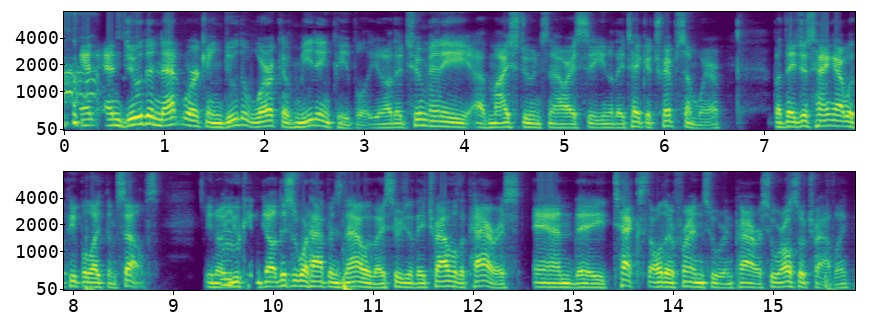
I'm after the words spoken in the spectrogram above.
and and do the networking, do the work of meeting people. You know, there are too many of my students now I see, you know, they take a trip somewhere, but they just hang out with people like themselves. You know, mm-hmm. you mm. can go. This is what happens now with my students. They travel to Paris and they text all their friends who are in Paris who are also traveling,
